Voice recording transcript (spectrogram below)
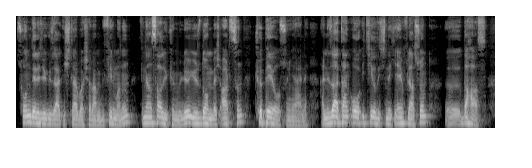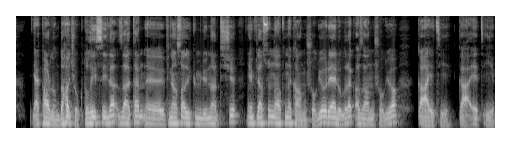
son derece güzel işler başaran bir firmanın finansal yükümlülüğü %15 artsın köpeği olsun yani. Hani zaten o 2 yıl içindeki enflasyon e, daha az. Yani pardon daha çok. Dolayısıyla zaten e, finansal yükümlülüğün artışı enflasyonun altında kalmış oluyor. Reel olarak azalmış oluyor. Gayet iyi. Gayet iyi.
